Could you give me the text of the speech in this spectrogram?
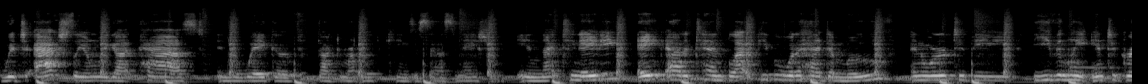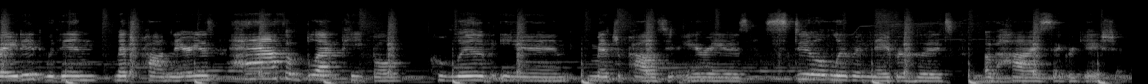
which actually only got passed in the wake of Dr. Martin Luther King's assassination. In 1980, eight out of 10 Black people would have had to move in order to be evenly integrated within metropolitan areas. Half of Black people who live in metropolitan areas still live in neighborhoods of high segregation.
